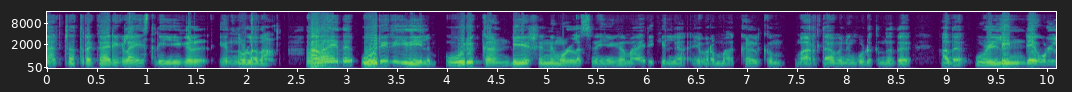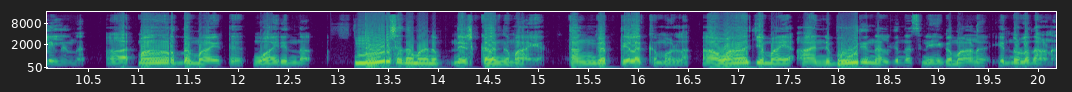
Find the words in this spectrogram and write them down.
നക്ഷത്രക്കാരികളായ സ്ത്രീകൾ എന്നുള്ളതാണ്. അതായത് ഒരു രീതിയിലും ഒരു കണ്ടീഷനുമുള്ള സ്നേഹമായിരിക്കില്ല ഇവർ മക്കൾക്കും ഭർത്താവിനും കൊടുക്കുന്നത്. അത് ഉള്ളിന്റെ ഉള്ളിൽ നിന്ന് ആത്മാർത്ഥമായിട്ട് വരുന്ന നൂറ് ശതമാനം നിഷ്കളങ്കമായ തങ്കത്തിളക്കമുള്ള അവാജ്യമായ അനുഭൂതി നൽകുന്ന സ്നേഹമാണ് എന്നുള്ളതാണ്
